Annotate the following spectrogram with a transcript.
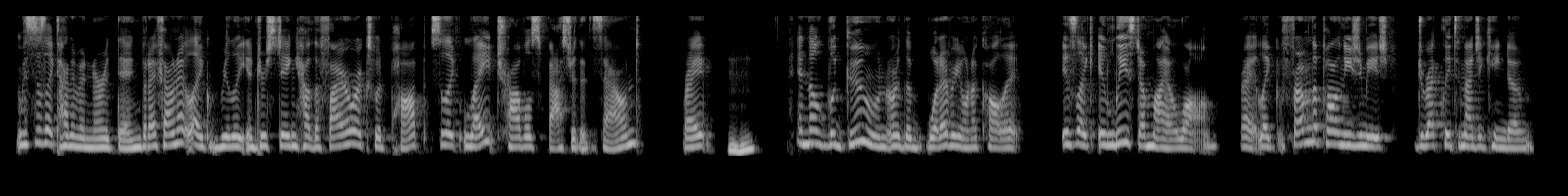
this is like kind of a nerd thing, but I found it like really interesting how the fireworks would pop. So like light travels faster than sound, right? Mhm. And the lagoon or the whatever you want to call it is like at least a mile long, right? Like from the Polynesian beach directly to Magic Kingdom,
